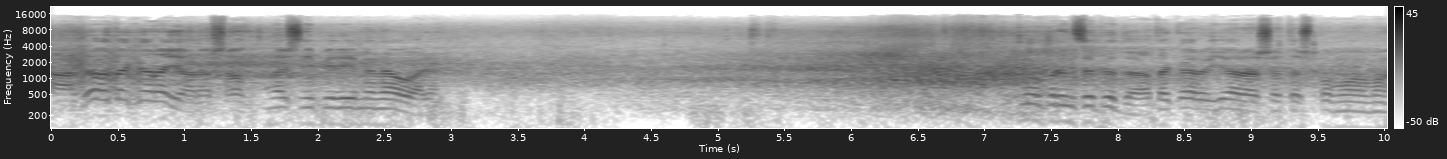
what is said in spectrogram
А, да, Атакара Яроша, значит не переименовали. В принципе, да. Атакар Ярош, это ж, по-моему,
